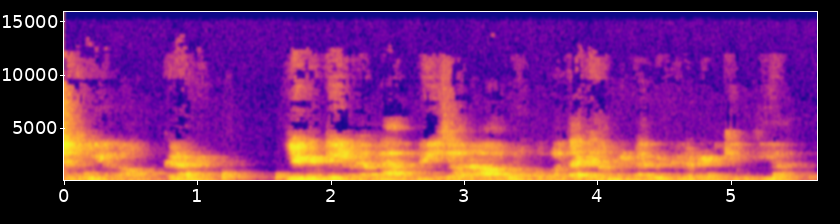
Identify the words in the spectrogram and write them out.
शकील अकाउंट क्रेडिट ये डिटेल में मैं आप नहीं जा रहा, आप लोगों को पता है कि हमने डेबिट क्रेडिट क्यों किया? है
